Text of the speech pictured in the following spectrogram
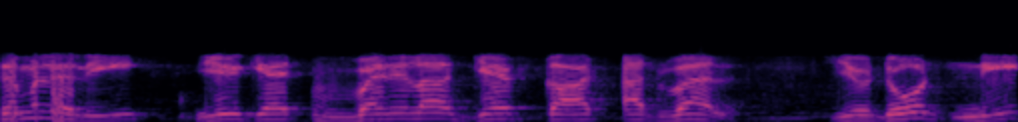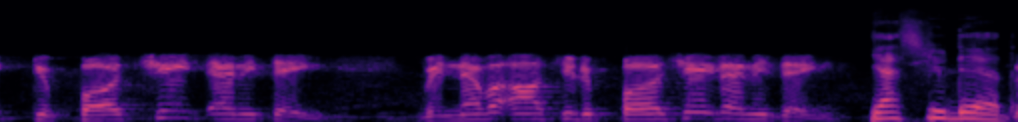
similarly, you get vanilla gift card as well. You don't need to purchase anything. We never asked you to purchase anything. Yes, you did.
